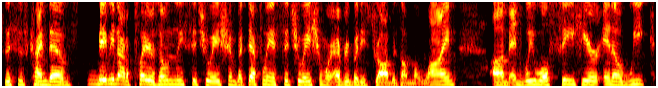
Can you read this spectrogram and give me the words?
This is kind of maybe not a players only situation but definitely a situation where everybody's job is on the line. Um, and we will see here in a week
